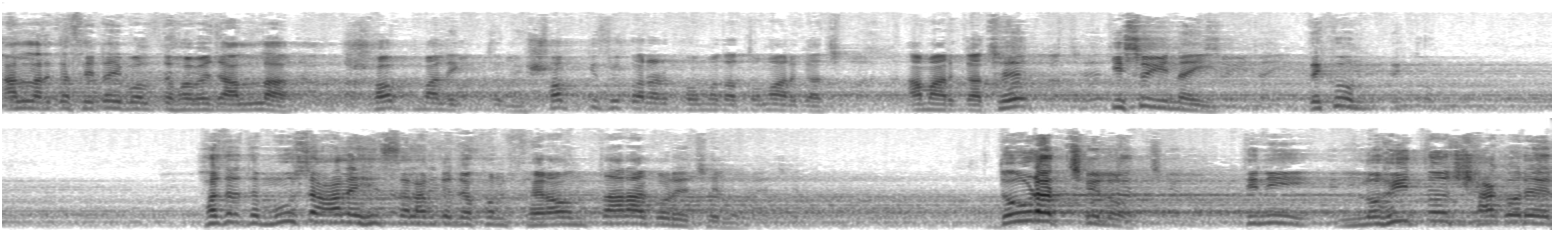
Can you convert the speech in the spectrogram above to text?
আল্লাহর কাছে এটাই বলতে হবে যে, আল্লাহ, সব মালিক তুমি সব কিছু করার ক্ষমতা তোমার কাছে, আমার কাছে কিছুই নাই। দেখুন হজরত মুসা আলহিসামকে যখন ফেরাউন তারা করেছিল দৌড়াচ্ছিল। তিনি লোহিত সাগরের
